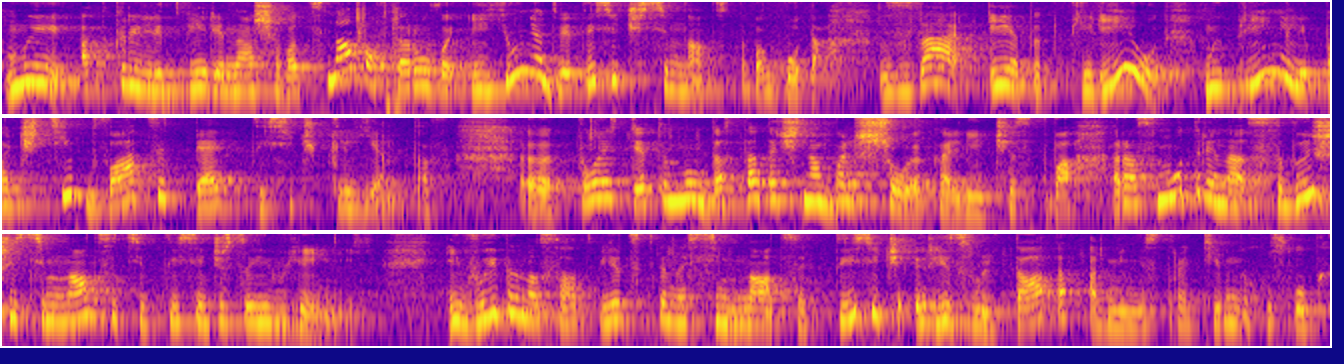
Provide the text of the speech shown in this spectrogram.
Мы открыли двери нашего ЦНАПа 2 июня 2017 года. За этот период мы приняли почти 25 тысяч клиентов. Э, то есть это ну, достаточно большое количество. Рассмотрено свыше 17 тысяч заявлений и выдано, соответственно, 17 тысяч результатов административных услуг,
